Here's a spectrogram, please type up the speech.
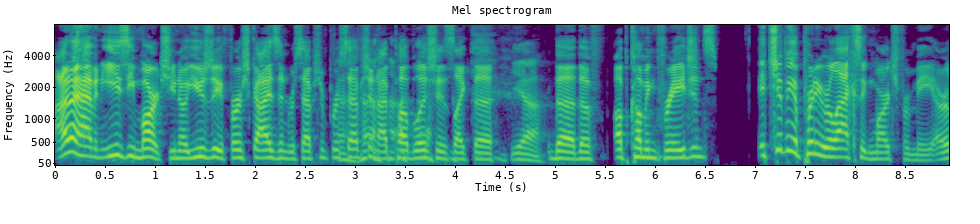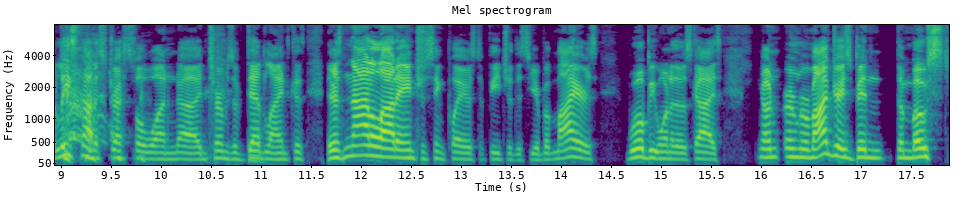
I'm gonna have an easy March. You know, usually first guys in reception perception I publish is like the Yeah. the the upcoming free agents. It should be a pretty relaxing March for me, or at least not a stressful one uh, in terms of deadlines, because there's not a lot of interesting players to feature this year. But Meyers will be one of those guys. And, and Rhamondre's been the most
